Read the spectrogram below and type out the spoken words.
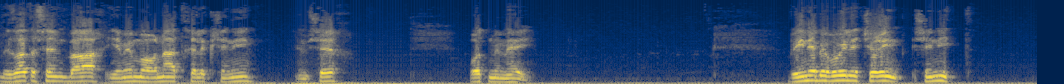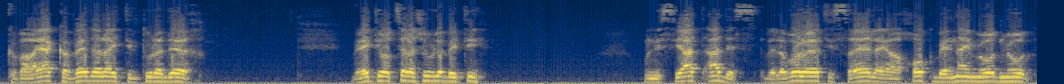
בעזרת השם יתברך, ימי מוארנת, חלק שני, המשך, אות מ"ה. והנה בבואי לצ'רין, שנית, כבר היה כבד עלי טלטול הדרך, והייתי רוצה לשוב לביתי. ונסיעת אדס ולבוא לארץ ישראל היה רחוק בעיניי מאוד מאוד.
